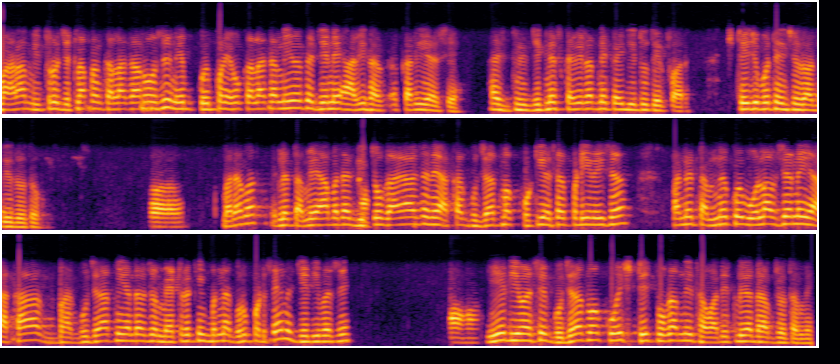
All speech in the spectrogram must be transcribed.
મારા મિત્રો જેટલા પણ કલાકારો છે ને એ કોઈ પણ એવો કલાકાર નહીં હોય કે જેને આવી કરી હશે. જિજ્ઞેશ કવિરાજને કહી દીધું હતું એકવાર સ્ટેજ ઉપરથી નીચે દીધું હતું. બરાબર? એટલે તમે આ બધા ગીતો ગાયા છે ને આખા ગુજરાતમાં ખોટી અસર પડી રહી છે અને તમને કોઈ બોલાવશે નહીં. આખા ગુજરાતની અંદર જો નેટવર્કિંગ બંને ગ્રુપ પડશે ને જે દિવસે? એ દિવસે ગુજરાતમાં કોઈ સ્ટેજ પ્રોગ્રામ નહીં થવા દે. એટલું યાદ રાખજો તમે.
